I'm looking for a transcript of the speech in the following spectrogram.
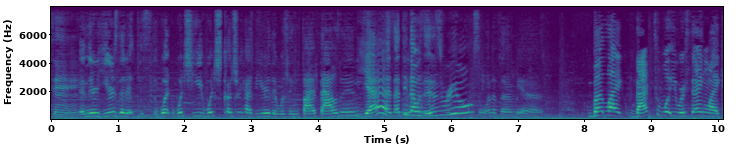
Dang. And there are years that it, this what which year which country had the year that was in five thousand? yes, I think that was Israel. So one of them, yeah. But like back to what you were saying, like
